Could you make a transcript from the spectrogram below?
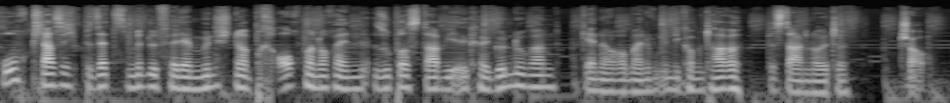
hochklassig besetzten Mittelfeld der Münchner braucht man noch einen Superstar wie Ilkay Gündogan? Gerne eure Meinung in die Kommentare. Bis dann, Leute. Ciao.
